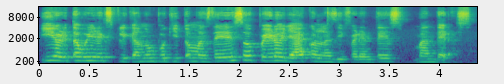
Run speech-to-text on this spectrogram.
Y ahorita voy a ir explicando un poquito más de eso, pero ya con las diferentes banderas.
